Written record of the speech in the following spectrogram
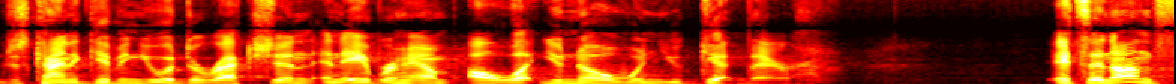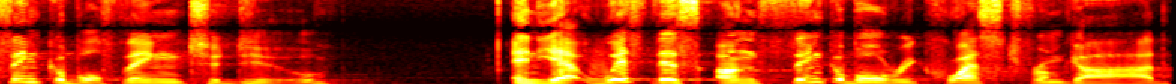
I'm just kind of giving you a direction. And Abraham, I'll let you know when you get there. It's an unthinkable thing to do. And yet, with this unthinkable request from God,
